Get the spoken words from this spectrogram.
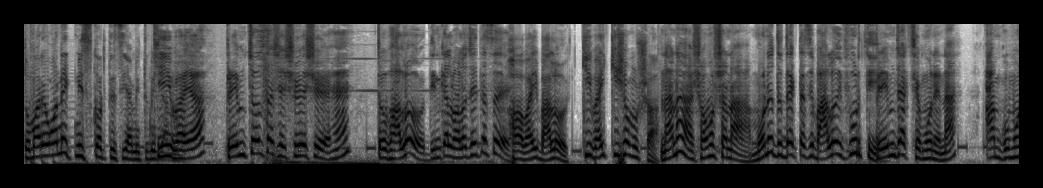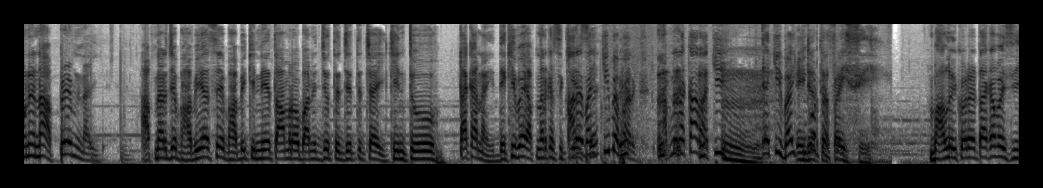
তোমারে অনেক মিস করতেছি আমি তুমি কি ভাইয়া? প্রেম চলতেছে শুয়ে শুয়ে হ্যাঁ? তো ভালো? দিনকাল ভালো যাইতেছে? হ ভাই ভালো। কি ভাই কি সমস্যা? না না সমস্যা না। মনে তো দেখতেছি ভালোই ফুর্তি। প্রেম যাচ্ছে মনে না আমগো মনে না প্রেম নাই। আপনার যে ভাবি আছে ভাবিকে নিয়ে তো আমরাও বাণিজ্যতে যেতে চাই কিন্তু টাকা নাই। দেখি ভাই আপনার কাছে কি আরে ভাই আছে কি ব্যাপার? আপনারা কারা? কি? এ কি ভাই কি পাইছি। ভালোই করে টাকা পাইছি।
